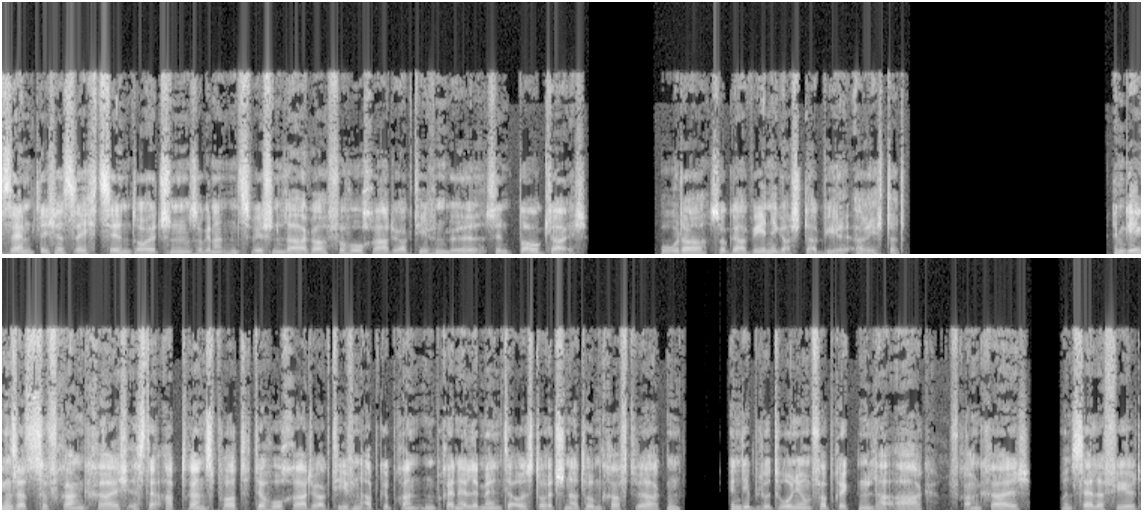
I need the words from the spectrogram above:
Sämtliche 16 deutschen sogenannten Zwischenlager für hochradioaktiven Müll sind baugleich oder sogar weniger stabil errichtet. Im Gegensatz zu Frankreich ist der Abtransport der hochradioaktiven abgebrannten Brennelemente aus deutschen Atomkraftwerken in die Plutoniumfabriken La Hague, Frankreich, und Sellafield,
